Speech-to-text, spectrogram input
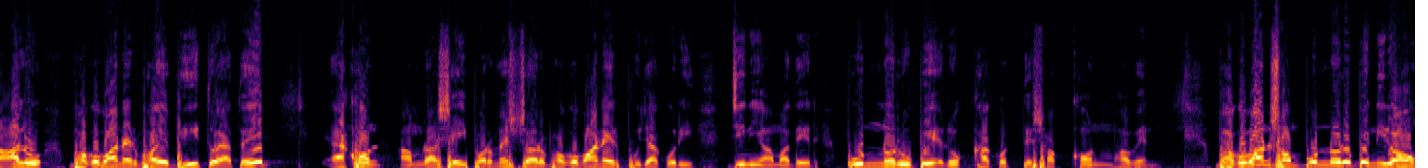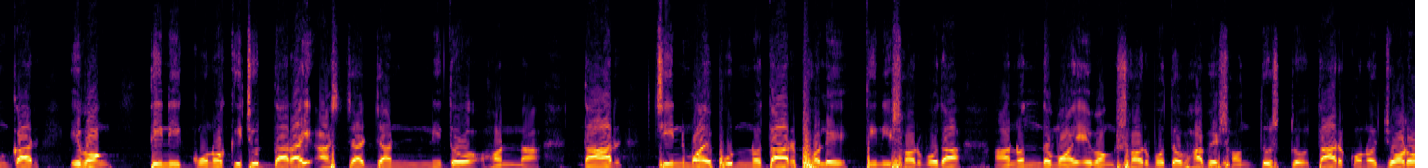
কালও ভগবানের ভয়ে ভীত এতএব এখন আমরা সেই পরমেশ্বর ভগবানের পূজা করি, যিনি আমাদের পূর্ণরূপে রক্ষা করতে সক্ষম হবেন। ভগবান সম্পূর্ণরূপে নিরহংকার এবং তিনি কোনো কিছুর দ্বারাই আশ্চর্যান্বিত হন না। তার চিন্ময় পূর্ণতার ফলে তিনি সর্বদা আনন্দময় এবং সর্বতভাবে সন্তুষ্ট। তার কোনো জড়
